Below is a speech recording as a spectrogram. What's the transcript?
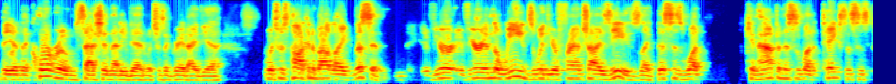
the the courtroom session that he did, which was a great idea, which was talking about like, listen, if you're if you're in the weeds with your franchisees, like this is what can happen. This is what it takes. This is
